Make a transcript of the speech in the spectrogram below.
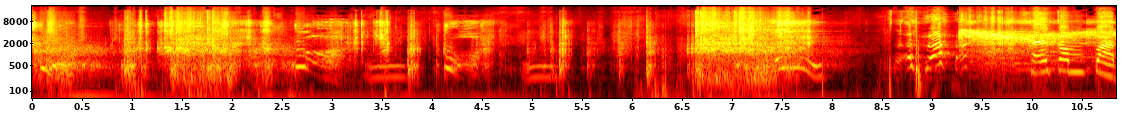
ช้ กำปัด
